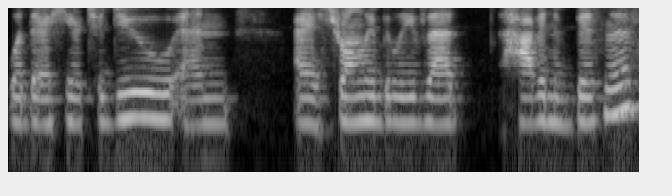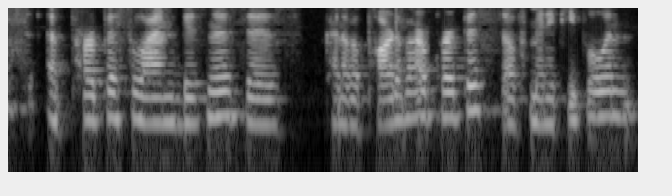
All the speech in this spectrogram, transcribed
what they're here to do, and I strongly believe that having a business, a purpose aligned business, is kind of a part of our purpose of many people in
